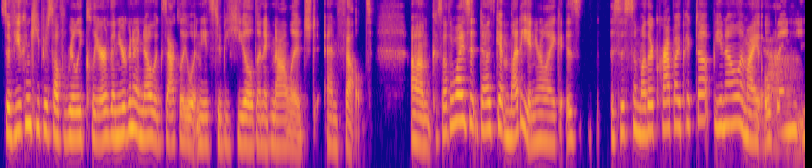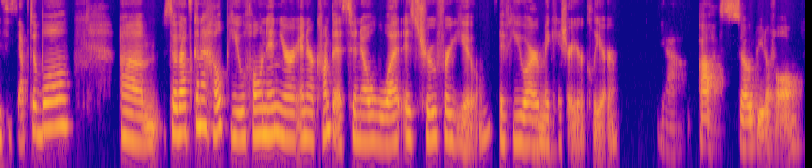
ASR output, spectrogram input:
So if you can keep yourself really clear then you're going to know exactly what needs to be healed and acknowledged and felt. Um because otherwise it does get muddy and you're like is is this some other crap i picked up you know? Am i yeah. open and susceptible um, so that's going to help you hone in your inner compass to know what is true for you if you are mm-hmm. making sure you're clear. Yeah. Oh, so beautiful.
